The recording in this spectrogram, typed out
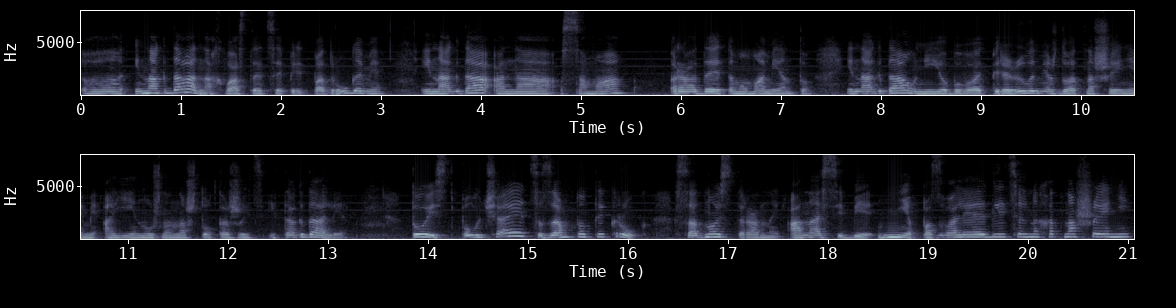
Э, иногда она хвастается перед подругами, иногда она сама рада этому моменту. Иногда у нее бывают перерывы между отношениями, а ей нужно на что-то жить и так далее. То есть получается замкнутый круг. С одной стороны, она себе не позволяет длительных отношений,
